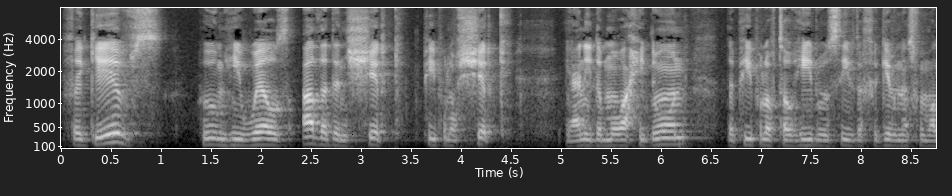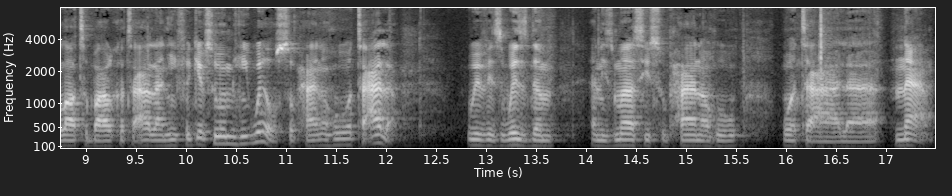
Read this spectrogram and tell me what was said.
forgives whom he wills other than shirk people of shirk Yani the muwahidun, the people of Tawheed receive the forgiveness from Allah Ta'ala and He forgives whom He will, subhanahu wa ta'ala, with His wisdom and His mercy, subhanahu wa ta'ala. Now,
